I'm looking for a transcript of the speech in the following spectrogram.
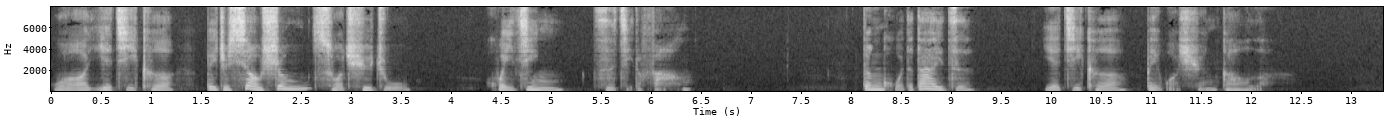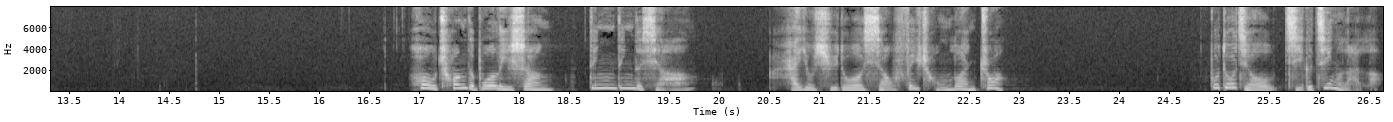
我也即刻被这笑声所驱逐，回进自己的房。灯火的带子也即刻被我悬高了。后窗的玻璃上叮叮的响，还有许多小飞虫乱撞。不多久，几个进来了，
